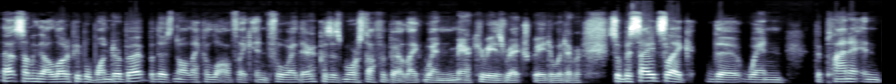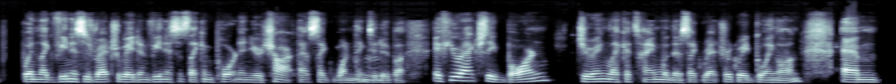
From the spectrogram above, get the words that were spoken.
that's something that a lot of people wonder about, but there's not like a lot of like info out there because there's more stuff about like when Mercury is retrograde or whatever. So besides like the when the planet and when like Venus is retrograde and Venus is like important in your chart, that's like one thing mm-hmm. to do. But if you're actually born during like a time when there's like retrograde going on, um,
